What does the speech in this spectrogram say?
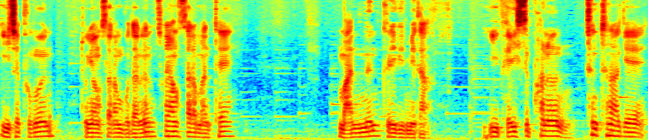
이 제품은 동양 사람보다는 서양 사람한테 맞는 그립입니다. 이 베이스 판은 튼튼하게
